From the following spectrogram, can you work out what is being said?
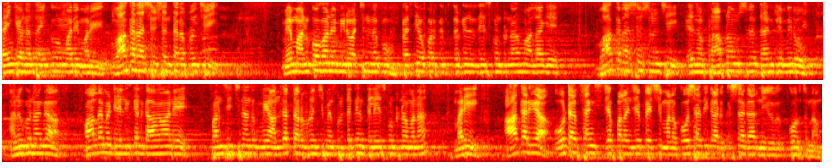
థ్యాంక్ యూ అన్న. థ్యాంక్ యూ మరి మరి వాకర్ అసోసియేషన్ తరపు నుంచి మేము అనుకోగానే మీరు వచ్చినందుకు ప్రతి ఒక్కరికి కృతజ్ఞతలు తీసుకుంటున్నాము. అలాగే వాకర్ అసోసియేషన్ నుంచి ఏదైనా ప్రాబ్లమ్స్ ఉంటే దానికి మీరు అనుగుణంగా పార్లమెంట్ ఎన్నికలు కాగానే ఫండ్స్ ఇచ్చినందుకు మీ అందరి తరపు నుంచి మేము కృతజ్ఞత తెలియజేసుకుంటున్నామన్నా మరి ఆఖరిగా ఓట్ ఆఫ్ థ్యాంక్స్ చెప్పాలని చెప్పేసి మన కోశాధికారి కృష్ణ గారిని కోరుతున్నాం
